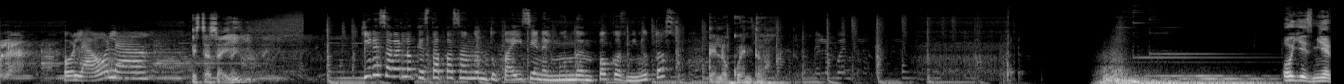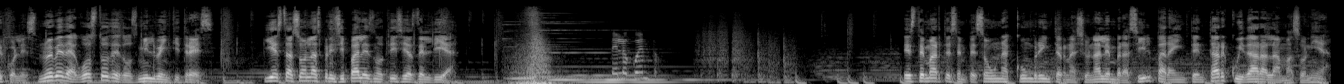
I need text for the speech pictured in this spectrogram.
Hola. Hola, hola. ¿Estás ahí? ¿Quieres saber lo que está pasando en tu país y en el mundo en pocos minutos? Te lo cuento. Hoy es miércoles 9 de agosto de 2023 y estas son las principales noticias del día. Te lo cuento. Este martes empezó una cumbre internacional en Brasil para intentar cuidar a la Amazonía.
